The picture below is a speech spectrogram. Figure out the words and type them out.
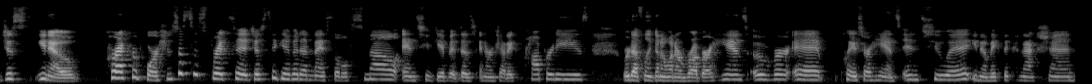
just you know, correct proportions just to spritz it, just to give it a nice little smell and to give it those energetic properties. We're definitely going to want to rub our hands over it, place our hands into it, you know, make the connection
